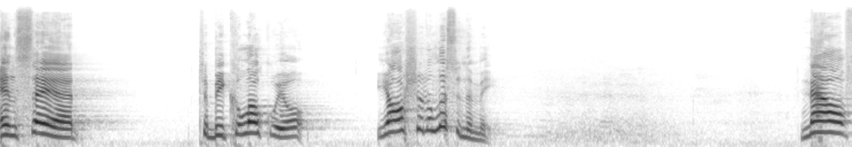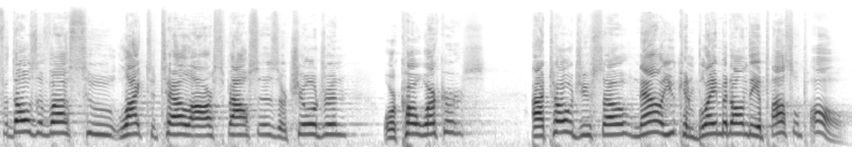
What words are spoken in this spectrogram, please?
and said, to be colloquial, y'all should have listened to me. Now, for those of us who like to tell our spouses or children or coworkers, I told you so, now you can blame it on the Apostle Paul.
